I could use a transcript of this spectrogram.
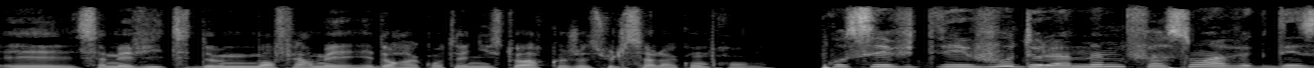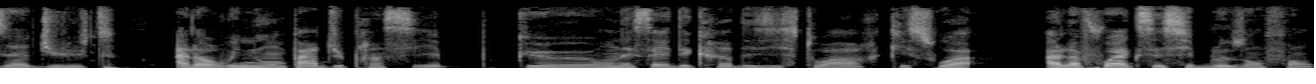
Et ça m'évite de m'enfermer et de raconter une histoire que je suis le seul à comprendre. Procédez-vous de la même façon avec des adultes? Alors oui, nous on part du principe qu'on essaye d'écrire des histoires qui soient à la fois accessibles aux enfants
